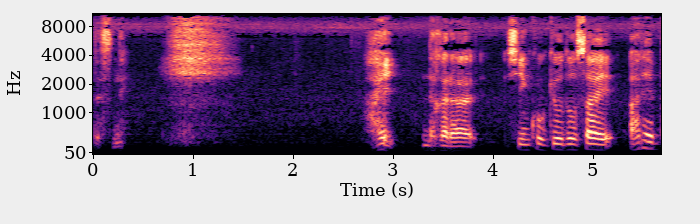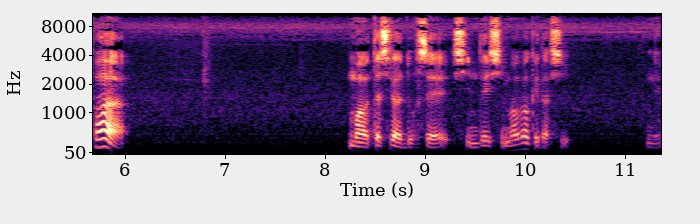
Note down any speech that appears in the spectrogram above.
ですね。はいだから信仰共同さえあればまあ私らどうせ死んでしまうわけだし、ね、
